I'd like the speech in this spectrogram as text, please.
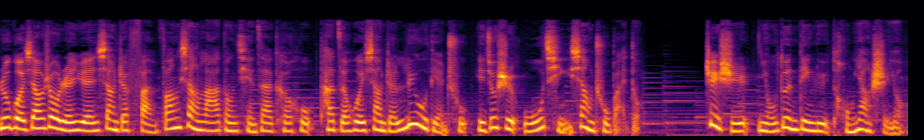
如果销售人员向着反方向拉动潜在客户，他则会向着六点处，也就是无倾向处摆动。这时，牛顿定律同样适用。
